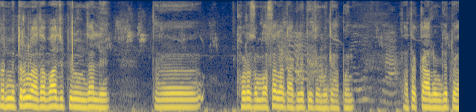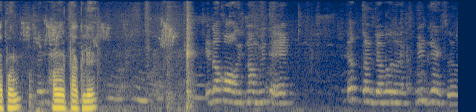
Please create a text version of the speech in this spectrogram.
तर मित्रांनो आता भाजी पिळून झाले. तर थोडासा मसाला टाकला त्याच्यामध्ये आपण. आता कालून घेतो आपण. हळद टाकले. घ्यायचं.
